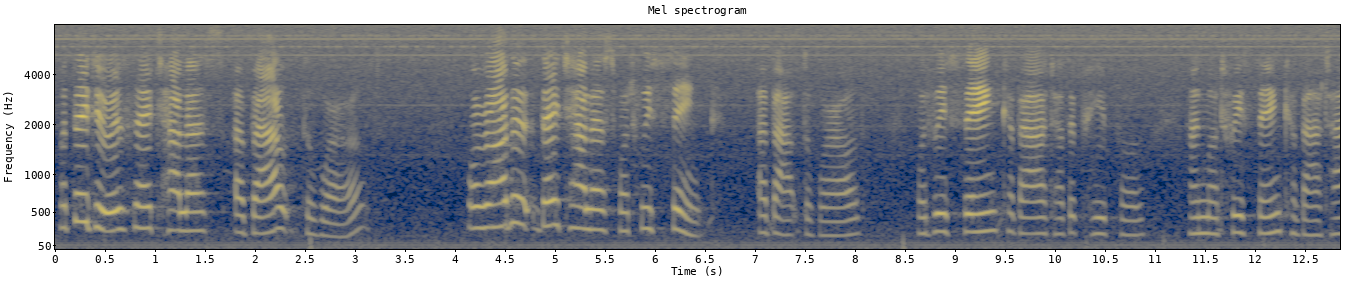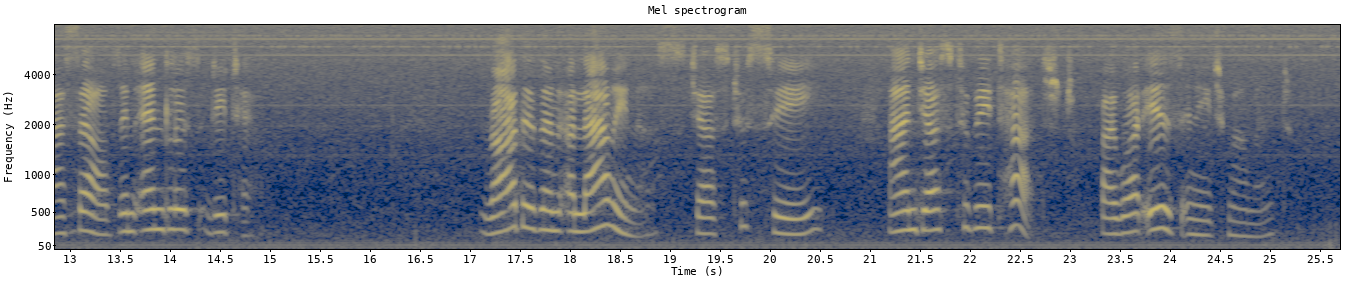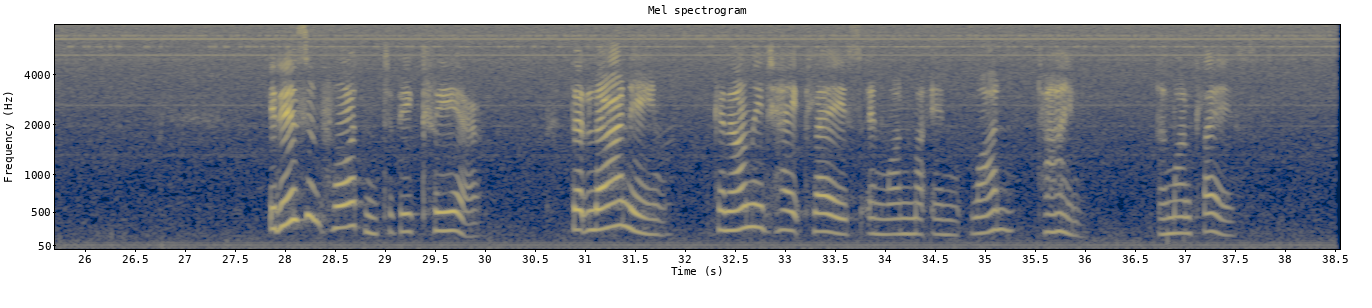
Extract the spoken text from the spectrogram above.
What they do is they tell us about the world, or rather they tell us what we think about the world, what we think about other people, and what we think about ourselves in endless detail. Rather than allowing us just to see and just to be touched by what is in each moment. It is important to be clear that learning can only take place in one, in one time and one place.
